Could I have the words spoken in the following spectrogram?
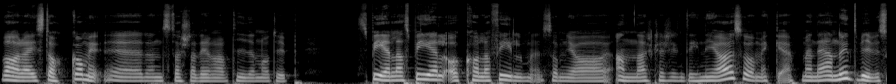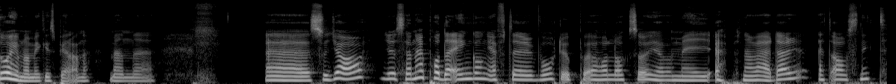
vara i Stockholm eh, den största delen av tiden och typ spela spel och kolla film som jag annars kanske inte hinner göra så mycket. Men det har ändå inte blivit så himla mycket spelande. Men, eh, eh, så ja, ju- sen har jag poddat en gång efter vårt uppehåll också. Jag var med i Öppna Världar, ett avsnitt.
